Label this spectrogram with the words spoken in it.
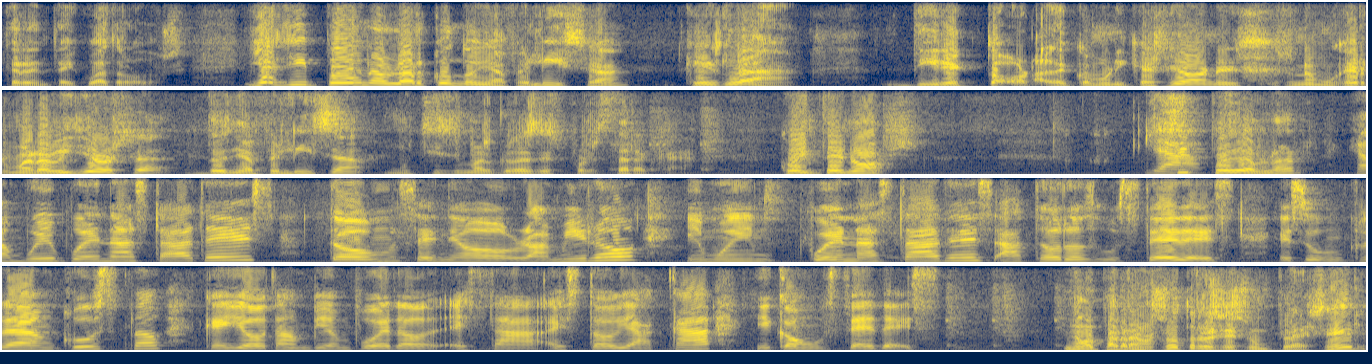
3412. Y allí pueden hablar con doña Felisa, que es la directora de comunicaciones, es una mujer maravillosa. Doña Felisa, muchísimas gracias por estar acá. Cuéntenos. Ya, ¿Sí puede hablar? ya muy buenas tardes, don señor Ramiro, y muy buenas tardes a todos ustedes. Es un gran gusto que yo también puedo estar, estoy acá y con ustedes. No, para nosotros es un placer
